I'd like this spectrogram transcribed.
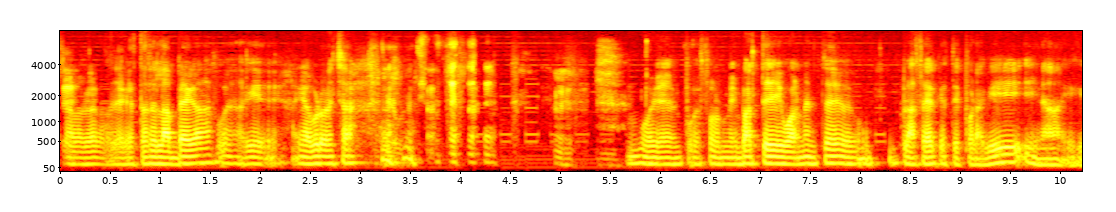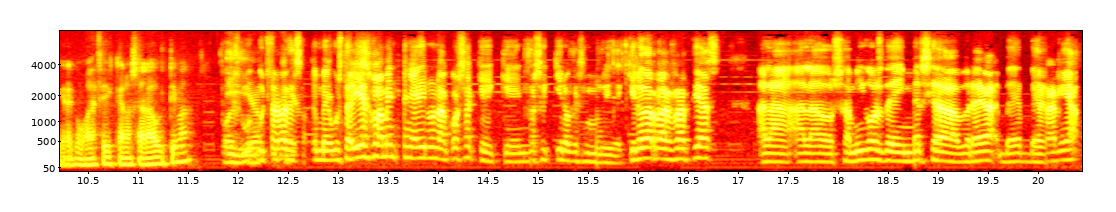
Claro, claro, ya que estás en Las Vegas, pues hay que, hay que aprovechar. Hay que aprovechar. Muy bien, pues por mi parte igualmente un placer que estéis por aquí y nada, y que como decís que no sea la última. Pues muchas gracias. Me gustaría solamente añadir una cosa que, no sé, quiero que se me olvide. Quiero dar las gracias a, los amigos de Inmersia Berralia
